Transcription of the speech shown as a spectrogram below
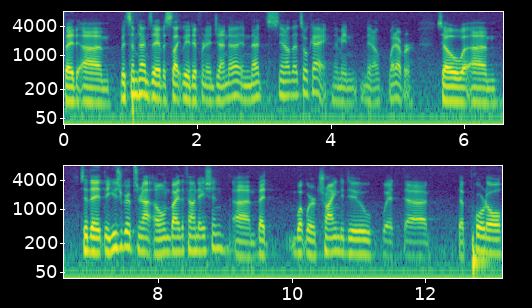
But um, but sometimes they have a slightly different agenda, and that's you know that's okay. I mean you know whatever. So um, so the the user groups are not owned by the foundation, um, but what we're trying to do with uh, the portal,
